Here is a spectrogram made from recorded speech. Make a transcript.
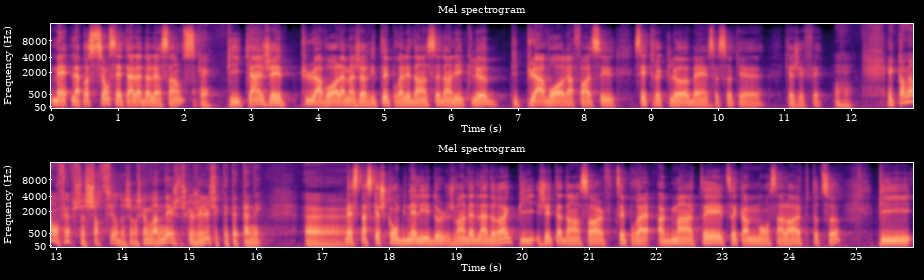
mais la prostitution, c'était à l'adolescence. OK. Puis quand j'ai pu avoir la majorité pour aller danser dans les clubs, puis pu avoir à faire ces, ces trucs-là, ben c'est ça que, que j'ai fait. Et comment on fait pour se sortir de ça? Parce qu'à un moment donné, ce que j'ai lu, c'est que tu étais tanné. Euh, Ben, c'est parce que je combinais les deux. Je vendais de la drogue, puis j'étais danseur, tu sais, pour euh, augmenter, tu sais, comme mon salaire, puis tout ça. Puis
